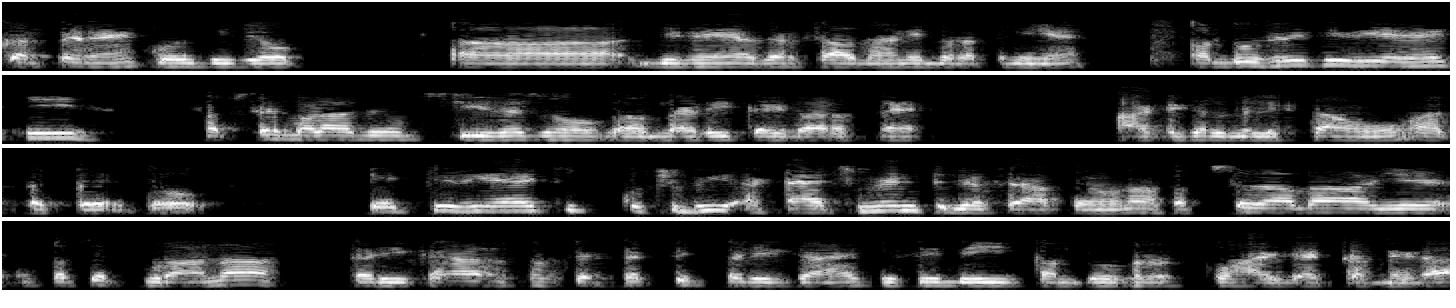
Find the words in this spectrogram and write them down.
करते रहें कोई भी जो जिन्हें अगर सावधानी बरतनी है। और दूसरी चीज़ ये है कि सबसे बड़ा जो चीज़ है जो मैं भी कई बार अपने आर्टिकल में लिखता हूँ आज तक पे तो एक चीज़ ये है कि कुछ भी अटैचमेंट जैसे आते हो ना, सबसे ज़्यादा ये सबसे पुराना तरीका, सबसे इफ़ेक्टिव तरीका है किसी भी कंप्यूटर को हाईजैक करने का।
